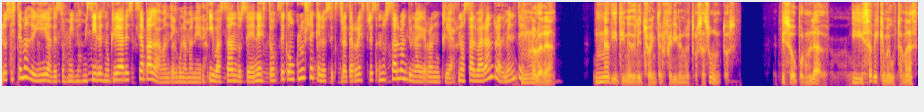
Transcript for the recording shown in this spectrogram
los sistemas de guías de esos mismos misiles nucleares se apagaban de alguna manera. Y basándose en esto, se concluye que los extraterrestres nos salvan de una guerra nuclear. ¿Nos salvarán realmente? No lo harán. Nadie tiene derecho a interferir en nuestros asuntos. Eso por un lado. ¿Y sabes qué me gusta más?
